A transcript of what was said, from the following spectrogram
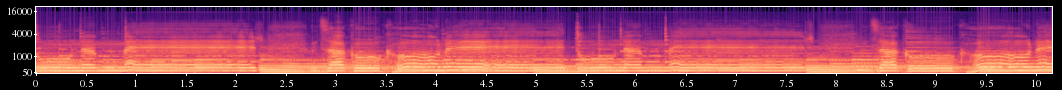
տունը մեր ձակուկ հոնե տունը մեր za kukone.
